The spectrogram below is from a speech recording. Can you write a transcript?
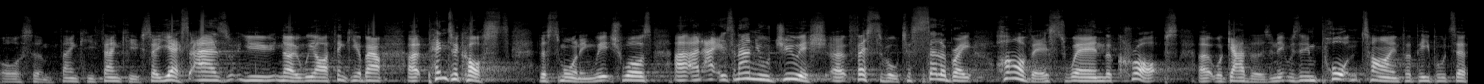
Awesome. Thank you. Thank you. So, yes, as you know, we are thinking about uh, Pentecost this morning, which was uh, an, it's an annual Jewish uh, festival to celebrate harvest when the crops uh, were gathered. And it was an important time for people to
